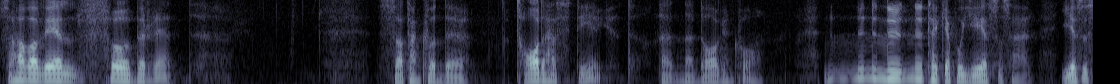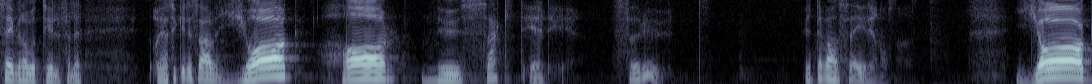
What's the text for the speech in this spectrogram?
Så han var väl förberedd. Så att han kunde ta det här steget när, när dagen kom. Nu, nu, nu, nu tänker jag på Jesus här. Jesus säger vid något tillfälle, och jag tycker det är så här, Jag har nu sagt er det förut. Vet ni vad han säger det någonstans? Jag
